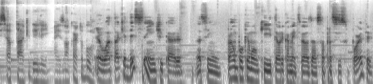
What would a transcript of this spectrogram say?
esse ataque dele aí, mas é uma carta boa. É, o ataque é decente, cara. Assim, pra um Pokémon que teoricamente você vai usar só pra ser supporter,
